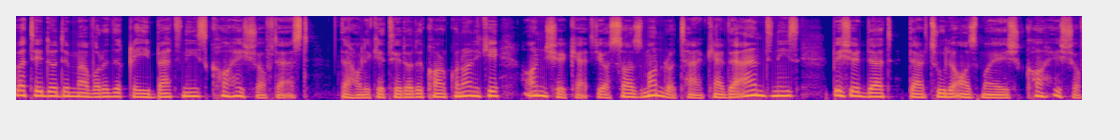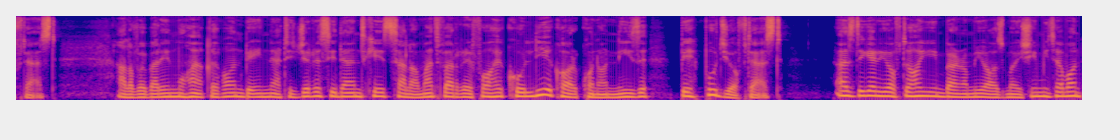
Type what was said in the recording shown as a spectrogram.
و تعداد موارد غیبت نیز کاهش یافته است. در حالی که تعداد کارکنانی که آن شرکت یا سازمان را ترک کرده اند نیز به شدت در طول آزمایش کاهش یافته است. علاوه بر این محققان به این نتیجه رسیدند که سلامت و رفاه کلی کارکنان نیز بهبود یافته است. از دیگر یافته های این برنامه آزمایشی می توان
